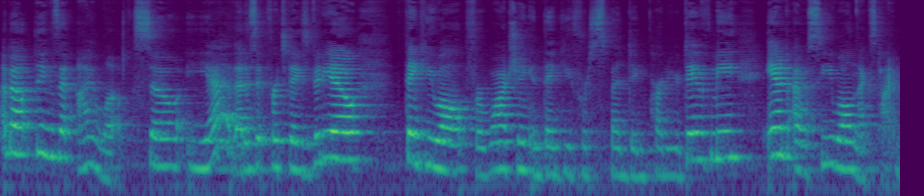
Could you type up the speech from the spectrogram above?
about things that I love. So yeah, that is it for today's video. Thank you all for watching and thank you for spending part of your day with me and I will see you all next time.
